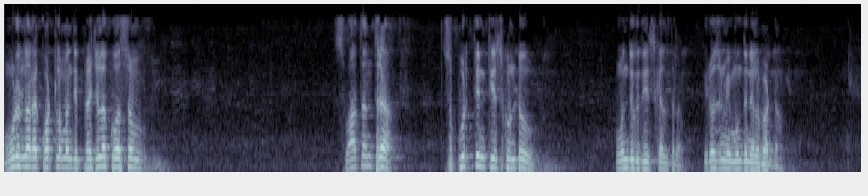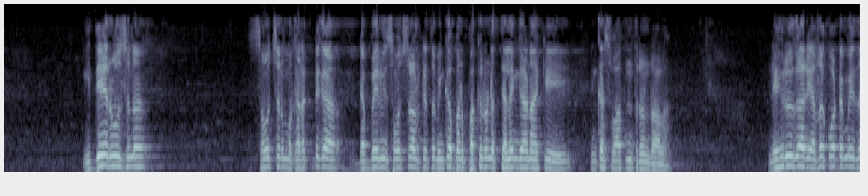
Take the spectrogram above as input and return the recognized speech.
మూడున్నర కోట్ల మంది ప్రజల కోసం స్వాతంత్ర స్ఫూర్తిని తీసుకుంటూ ముందుకు తీసుకెళ్తున్నాం. ఈరోజు మీ ముందు నిలబడ్డాం. ఇదే రోజున సంవత్సరం కరెక్ట్గా డెబ్బై ఎనిమిది సంవత్సరాల క్రితం ఇంకా మన పక్కనున్న తెలంగాణకి ఇంకా స్వాతంత్రం రాల. నెహ్రూ గారు ఎర్రకోట మీద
